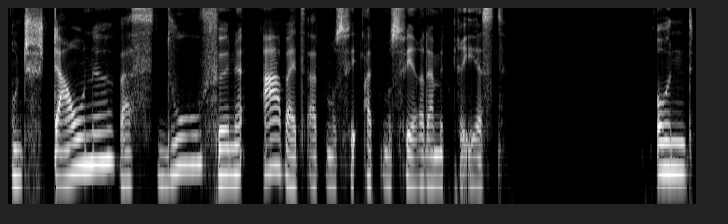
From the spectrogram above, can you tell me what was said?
Und staune, was du für eine Arbeitsatmosphäre damit kreierst. Und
